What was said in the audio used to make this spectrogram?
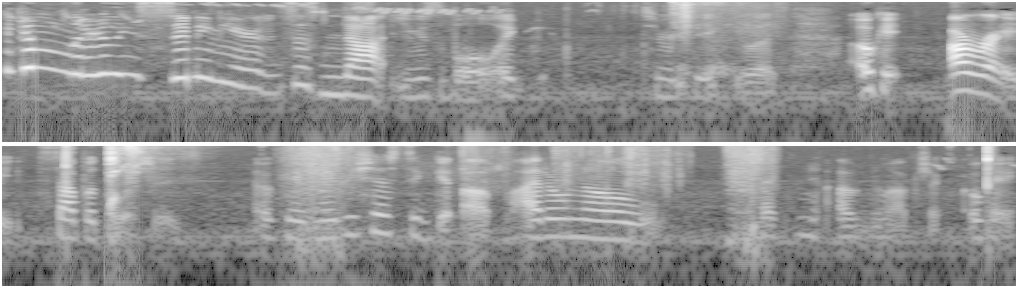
like, I'm literally sitting here and it says not usable. Like, it's ridiculous. Okay, alright, stop with the wishes. Okay, maybe she has to get up. I don't know. Check new object. Okay.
